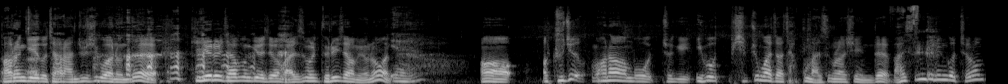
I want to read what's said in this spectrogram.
발언 기회도 잘 안 주시고 하는데 기회를 잡은 게 제가 말씀을 드리자면은 예. 어 아, 규제 하나 뭐 저기 이거 집중하자 자꾸 말씀을 하시는데 말씀드린 것처럼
